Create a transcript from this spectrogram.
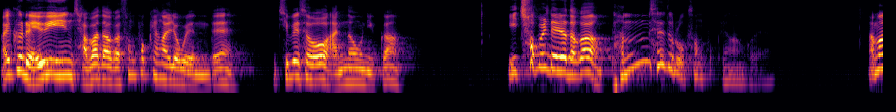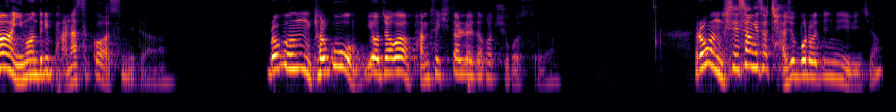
아니, 그 레위인 잡아다가 성폭행하려고 했는데, 집에서 안 나오니까, 이 첩을 데려다가 밤새도록 성폭행한 거예요. 아마 인원들이 많았을 것 같습니다. 여러분, 결국 여자가 밤새 시달리다가 죽었어요. 여러분, 세상에서 자주 벌어지는 일이죠.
